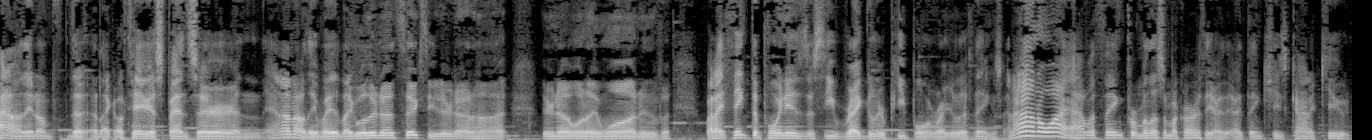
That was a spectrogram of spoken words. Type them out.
I don't know. They don't the, like Octavia Spencer, and I don't know. They might like, well, they're not sexy, they're not hot, they're not what I want. And, but I think the point is to see regular people and regular things. And I don't know why. I have a thing for Melissa McCarthy. I, I think she's kind of cute.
